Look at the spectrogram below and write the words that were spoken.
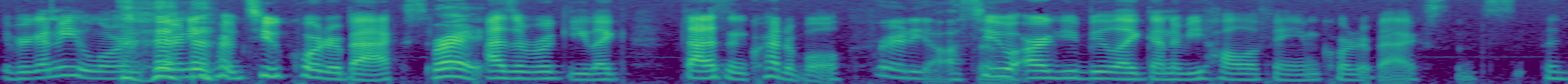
If you're going to be learn- learning from two quarterbacks Right. as a rookie, like that is incredible. Pretty awesome. Two arguably like going to be Hall of Fame quarterbacks. That's that,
